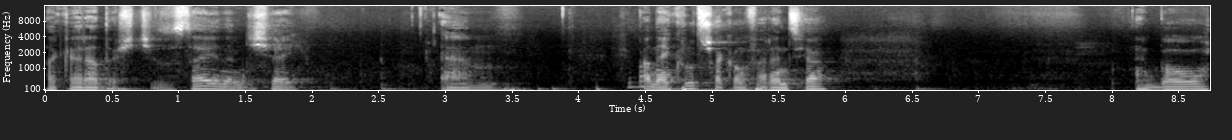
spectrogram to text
taka radość. Zostaje nam dzisiaj um, chyba najkrótsza konferencja, bo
